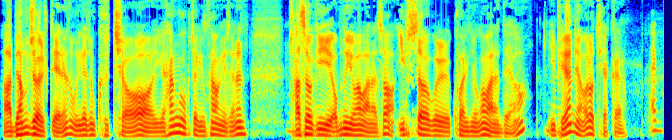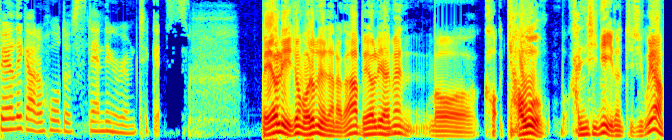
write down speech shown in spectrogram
아, 명절 때는 우리가 좀 그렇죠. 이게 한국적인 상황에서는 좌석이 없는 경우가 많아서 입석을 구하는 경우가 많은데요. 이 표현 영어로 어떻게 할까요? I barely got a hold of standing room tickets. barely 좀 어렵네요 단어가 barely 하면 뭐 거- 겨우 뭐 간신히 이런 뜻이고요.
